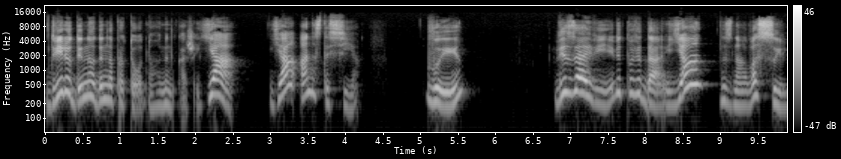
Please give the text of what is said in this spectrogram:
Дві людини один напроти одного. Один каже: Я, я Анастасія. Ви. Візаві відповідає: Я не знаю, Василь.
